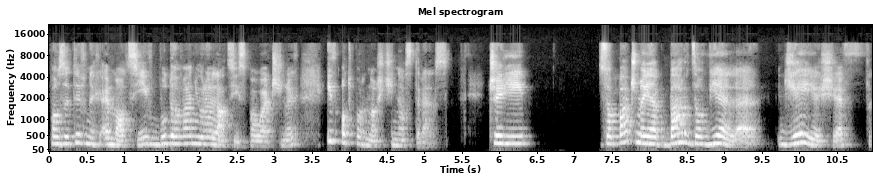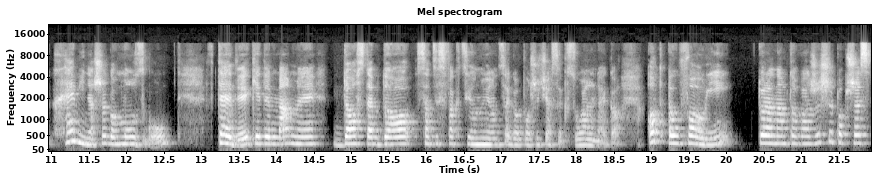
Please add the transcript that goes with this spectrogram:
pozytywnych emocji, w budowaniu relacji społecznych i w odporności na stres. Czyli zobaczmy, jak bardzo wiele dzieje się w chemii naszego mózgu wtedy, kiedy mamy dostęp do satysfakcjonującego pożycia seksualnego. Od euforii, która nam towarzyszy poprzez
